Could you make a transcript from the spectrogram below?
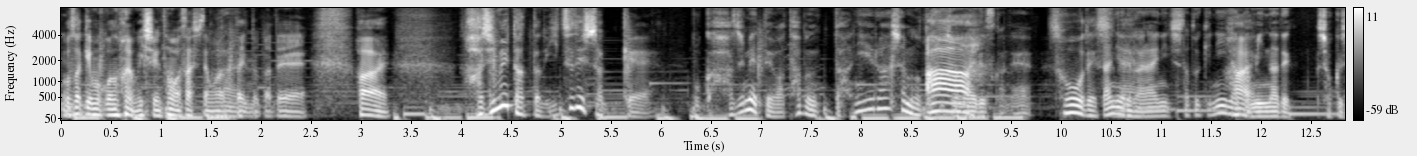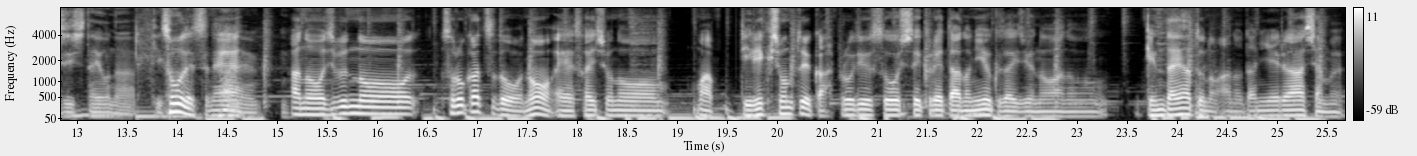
うん、お酒もこの前も一緒に飲まさせてもらったりとかで、はい、はい初めて会ったのいつでしたっけ？僕初めては多分ダニエル・アシャムの時じゃないですかね。そうです、ね、ダニエルが来日した時になんかみんなで食事したような気が、そうですね、はい、あの自分のソロ活動の、えー、最初のまあディレクションというかプロデュースをしてくれたあのニューヨーク在住のあの現代アートのあのダニエル・アーシャム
